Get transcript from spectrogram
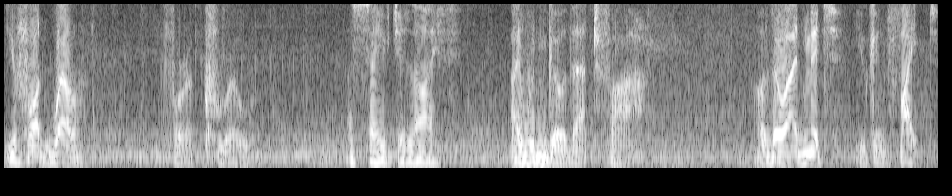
You fought well. For a crow. I saved your life. I wouldn't go that far. Although I admit, you can fight.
